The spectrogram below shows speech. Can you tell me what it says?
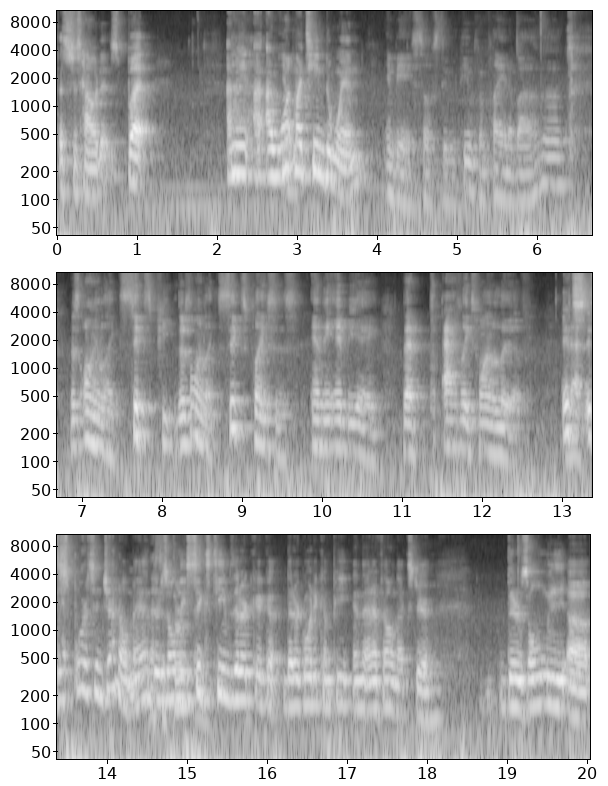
that's just how it is. But I mean, I, I want my team to win. NBA is so stupid. People complain about uh, there's only like six pe- there's only like six places in the NBA that athletes want to live. And It's that's it's sports in general, man. There's only truth. six teams that are that are going to compete in the NFL next year. There's only uh,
